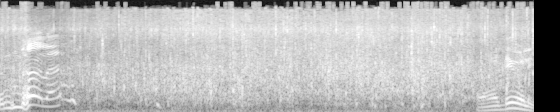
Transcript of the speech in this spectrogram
എന്താലേ അടിപൊളി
